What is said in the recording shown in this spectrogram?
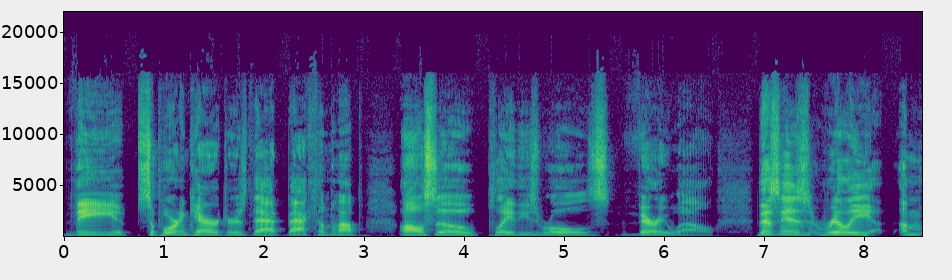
the supporting characters that back them up also play these roles very well. This is really a,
